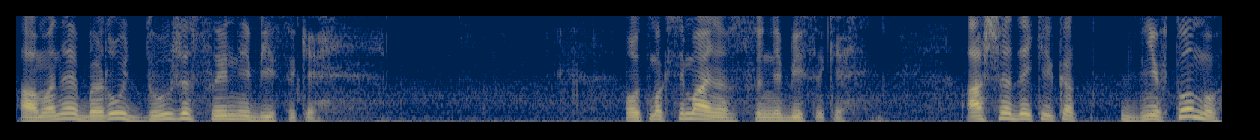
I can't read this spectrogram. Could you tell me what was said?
а мене беруть дуже сильні бісики. От максимально сильні бісики. А ще декілька днів тому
